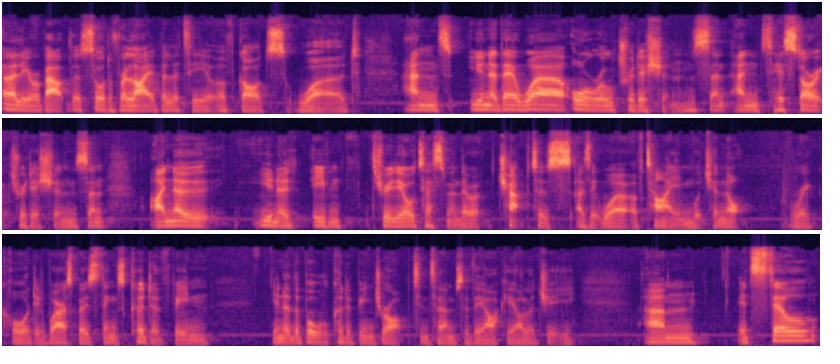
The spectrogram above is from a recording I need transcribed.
earlier about the sort of reliability of God's word. And, you know, there were oral traditions and, and historic traditions. And I know, you know, even through the Old Testament, there are chapters, as it were, of time which are not recorded, where I suppose things could have been you know, the ball could have been dropped in terms of the archaeology. Um, it's still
